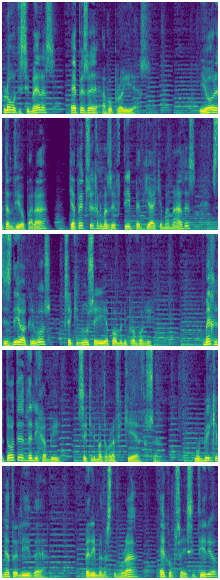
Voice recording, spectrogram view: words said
Λόγω της ημέρας έπαιζε από πρωίας. Η ώρα ήταν δύο παρά και απ' έξω είχαν μαζευτεί παιδιά και μανάδες, στις δύο ακριβώς ξεκινούσε η επόμενη προβολή. Μέχρι τότε δεν είχα μπει σε κινηματογραφική αίθουσα. Μου μπήκε μια τρελή ιδέα. Περίμενα στην ουρά, έκοψα εισιτήριο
